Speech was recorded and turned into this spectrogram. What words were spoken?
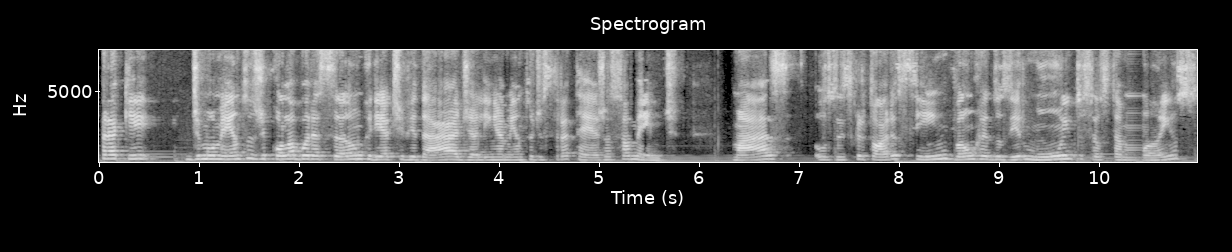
para que de momentos de colaboração, criatividade, alinhamento de estratégia somente. Mas os escritórios sim vão reduzir muito seus tamanhos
